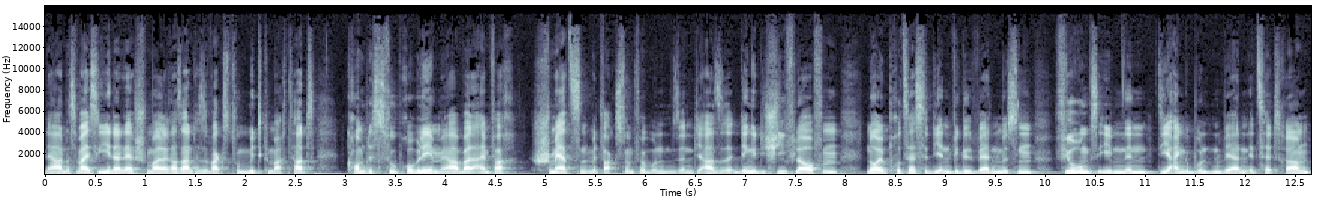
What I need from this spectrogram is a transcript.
ja, das weiß jeder, der schon mal rasantes Wachstum mitgemacht hat, kommt es zu Problemen, ja, weil einfach Schmerzen mit Wachstum verbunden sind. Ja? Also Dinge, die schieflaufen, neue Prozesse, die entwickelt werden müssen, Führungsebenen, die eingebunden werden, etc.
